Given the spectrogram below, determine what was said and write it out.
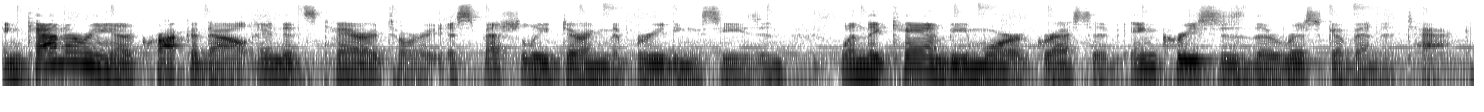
Encountering a crocodile in its territory, especially during the breeding season when they can be more aggressive, increases the risk of an attack.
